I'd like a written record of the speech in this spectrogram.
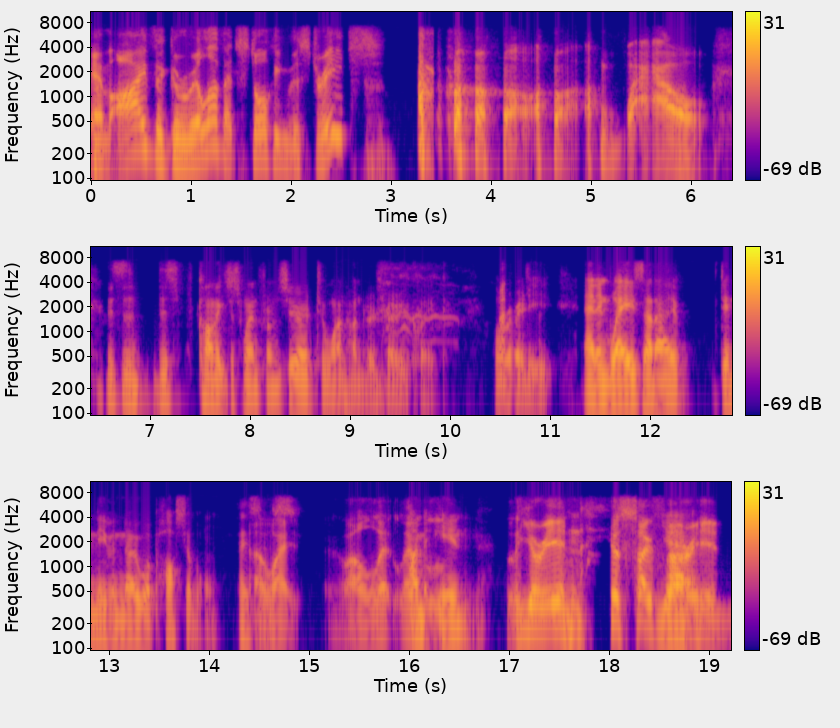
"Am I the gorilla that's stalking the streets?" wow. This is this comic just went from zero to one hundred very quick already. and in ways that I didn't even know were possible. This Oh is- wait, well let let I'm in. You're in. You're so far Yeah. in.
